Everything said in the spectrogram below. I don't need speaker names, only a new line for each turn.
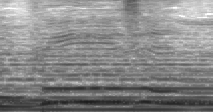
the reason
